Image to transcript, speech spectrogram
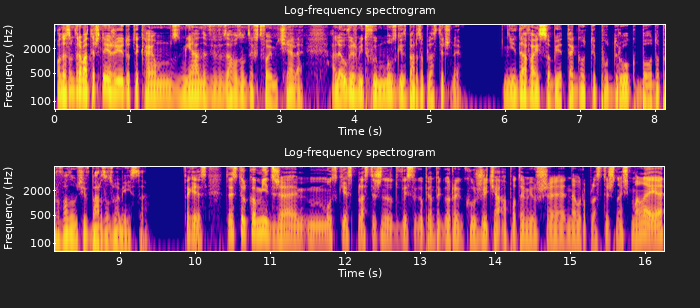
one są dramatyczne, jeżeli dotykają zmian zachodzących w twoim ciele, ale uwierz mi, twój mózg jest bardzo plastyczny. Nie dawaj sobie tego typu dróg, bo doprowadzą cię w bardzo złe miejsca. Tak jest. To jest tylko mit, że mózg jest plastyczny do 25 roku życia, a potem już e, neuroplastyczność maleje.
